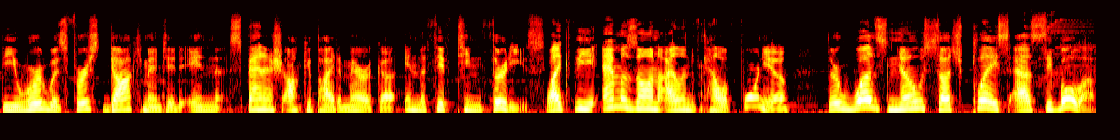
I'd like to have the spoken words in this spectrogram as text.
The word was first documented in Spanish occupied America in the 1530s. Like the Amazon island of California, there was no such place as Cibola,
